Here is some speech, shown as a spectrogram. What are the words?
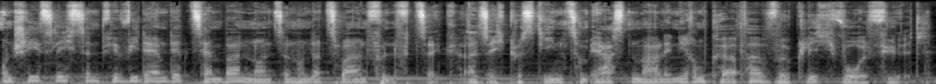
Und schließlich sind wir wieder im Dezember 1952, als sich Christine zum ersten Mal in ihrem Körper wirklich wohlfühlt.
